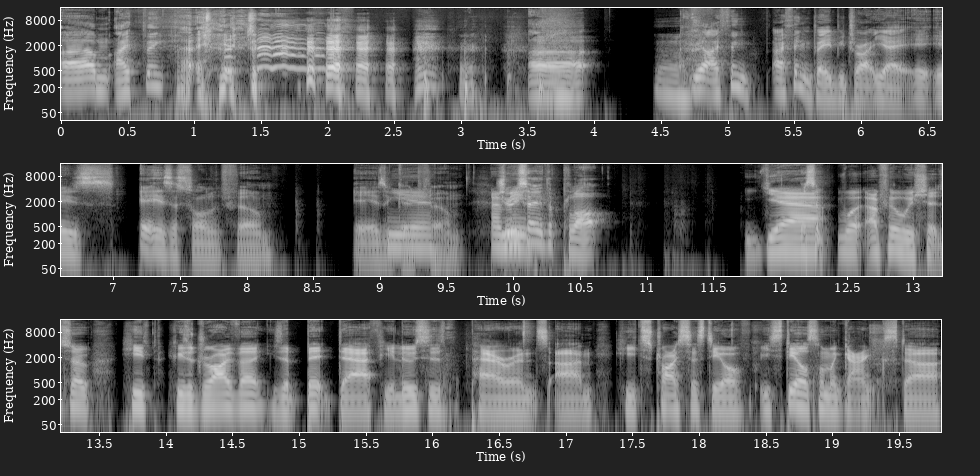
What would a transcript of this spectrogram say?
Um, I think that. uh, uh, yeah, I think I think Baby Driver. Yeah, it is. It is a solid film. It is a Yeah, good film. I Should we say the plot? Yeah, It's well, I feel we should. So he's he's a driver. He's a bit deaf. He loses his parents. Um, he tries to steal. He steals from a gangster.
